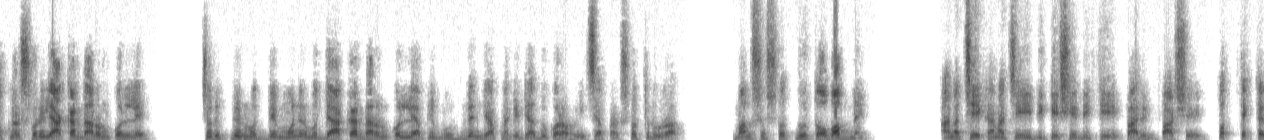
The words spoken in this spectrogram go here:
আপনার শরীরে আকার ধারণ করলে, চরিত্রের মধ্যে, মনের মধ্যে আকার ধারণ করলে আপনি বুঝবেন যে আপনাকে জাদু করা হয়েছে আপনার শত্রুরা। মানুষের শত্রুর তো অভাব নাই। আনাচে, কানাচে, এইদিকে, সেদিকে, বাড়ির পাশে, প্রত্যেকটা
